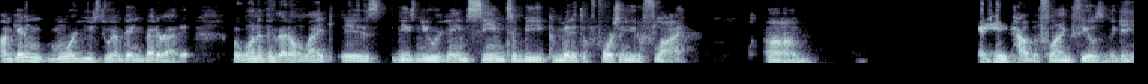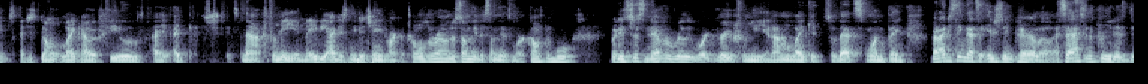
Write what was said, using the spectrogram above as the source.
I'm getting more used to it, I'm getting better at it. But one of the things I don't like is these newer games seem to be committed to forcing you to fly. Um, I hate how the flying feels in the games. I just don't like how it feels. I, I it's not for me. And maybe I just need to change my controls around or something to something that's more comfortable. But it's just never really worked great for me, and I don't like it. So that's one thing. But I just think that's an interesting parallel. Assassin's Creed has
